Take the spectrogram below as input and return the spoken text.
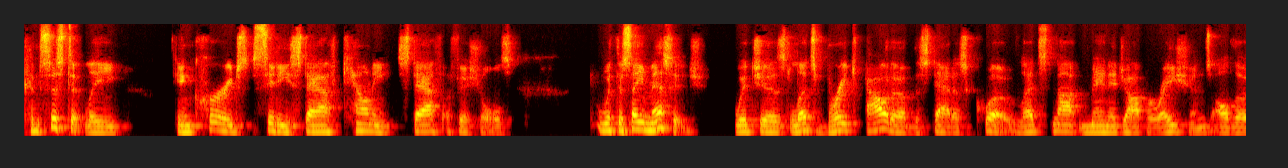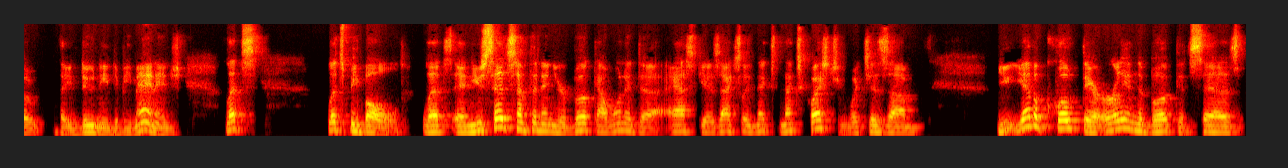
consistently encourage city staff, county staff officials with the same message, which is let's break out of the status quo. Let's not manage operations, although they do need to be managed. Let's let's be bold. Let's and you said something in your book I wanted to ask you is actually next next question, which is um, you, you have a quote there early in the book that says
